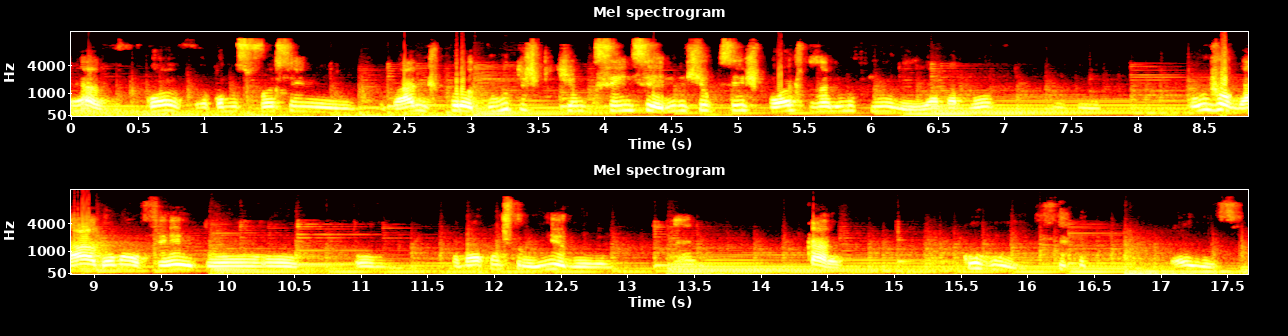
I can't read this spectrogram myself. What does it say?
É, ficou como se fossem vários produtos que tinham que ser inseridos, tinham que ser expostos ali no filme. E acabou ou jogado, ou mal feito, ou, ou, ou, ou mal construído. Né? Cara, ficou ruim. é isso.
